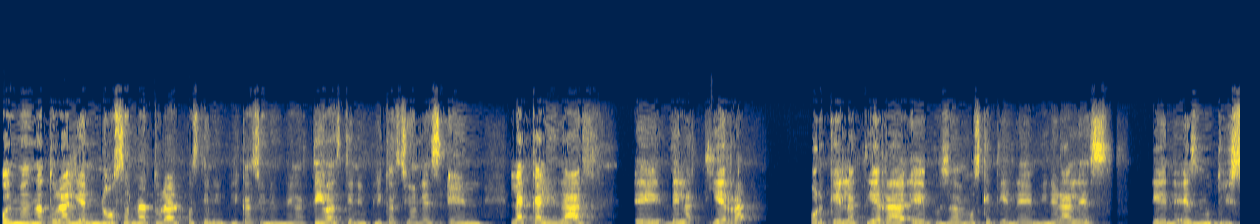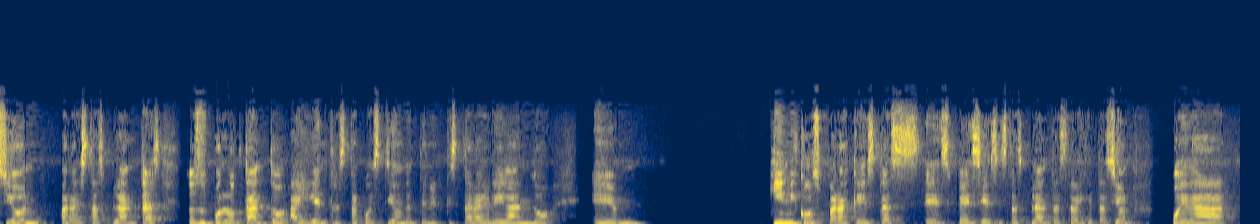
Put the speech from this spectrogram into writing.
pues no es natural. Y el no ser natural, pues tiene implicaciones negativas, tiene implicaciones en la calidad eh, de la tierra, porque la tierra, eh, pues sabemos que tiene minerales, tiene, es nutrición para estas plantas. Entonces, por lo tanto, ahí entra esta cuestión de tener que estar agregando em, químicos para que estas especies, estas plantas, esta vegetación pueda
